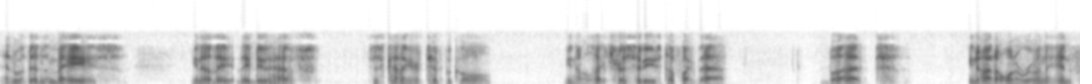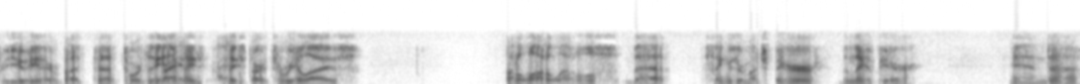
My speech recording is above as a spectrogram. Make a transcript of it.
and within the maze, you know, they they do have just kind of your typical, you know, electricity stuff like that, but you know, I don't want to ruin the end for you either, but uh, towards the right, end, they right. they start to realize on a lot of levels that things are much bigger than they appear. And uh,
